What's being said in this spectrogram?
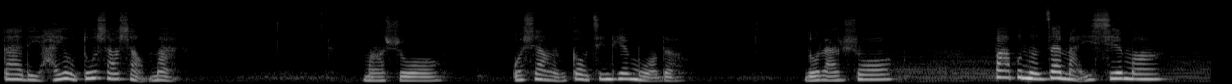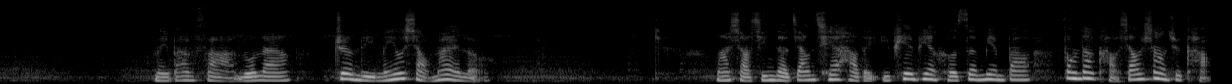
袋里还有多少小麦？”妈说：“我想够今天磨的。”罗兰说：“爸不能再买一些吗？”没办法，罗兰，这里没有小麦了。妈小心的将切好的一片片褐色面包放到烤箱上去烤，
